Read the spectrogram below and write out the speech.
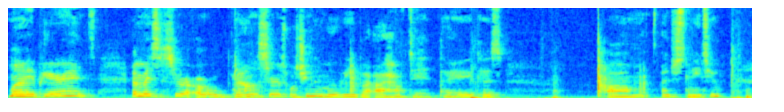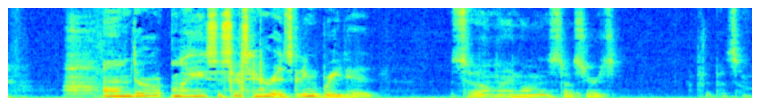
My parents and my sister are downstairs watching a movie, but I have to hit the hay because um, I just need to. Um, there, my sister's hair is getting braided, so my mom is downstairs. I have to put some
